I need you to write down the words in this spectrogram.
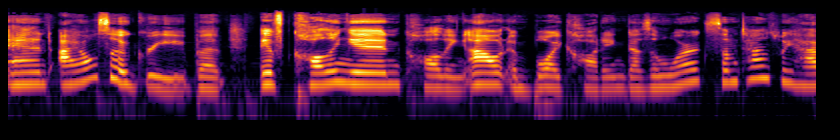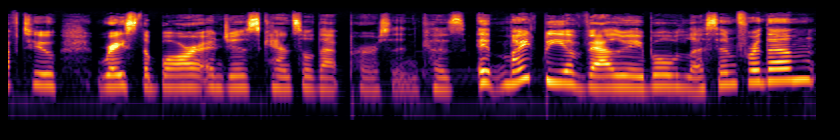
and I also agree, but if calling in, calling out, and boycotting doesn't work, sometimes we have to raise the bar and just cancel that person because it might be a valuable lesson for them.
